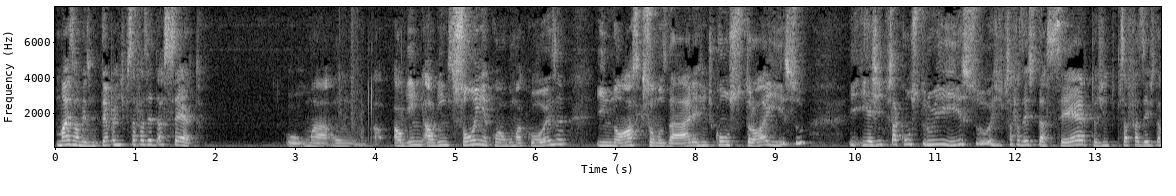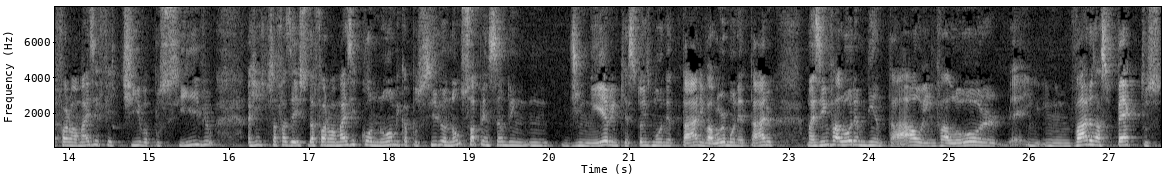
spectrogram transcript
mas ao mesmo tempo a gente precisa fazer dar certo. Uma, um, alguém, alguém sonha com alguma coisa e nós que somos da área a gente constrói isso e, e, a gente precisa construir isso, a gente precisa fazer isso dar certo, a gente precisa fazer isso da forma mais efetiva possível, a gente precisa fazer isso da forma mais econômica possível, não só pensando em, em dinheiro, em questões monetárias, em valor monetário, mas em valor ambiental, em valor, é, em, em vários aspectos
